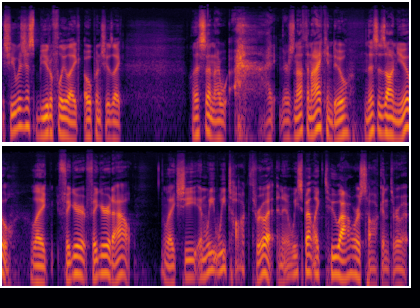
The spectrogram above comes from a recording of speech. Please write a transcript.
She was just beautifully, like, open. She was like, listen, I, I there's nothing I can do. This is on you. Like, figure, figure it out. Like, she, and we, we talked through it and we spent like two hours talking through it.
